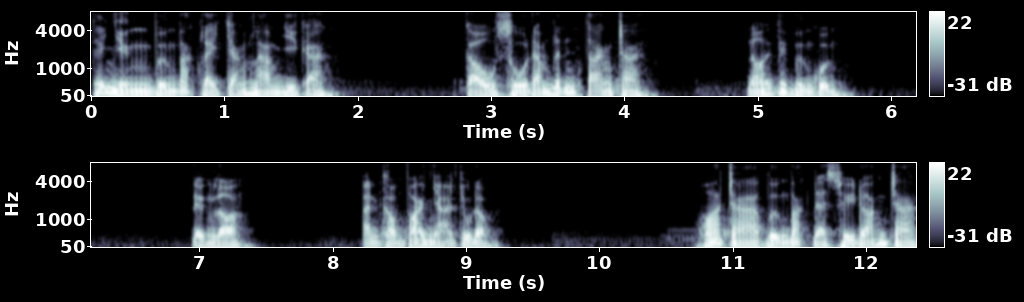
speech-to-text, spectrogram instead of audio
Thế nhưng Vương Bắc lại chẳng làm gì cả. Cậu xua đám lính tản ra, Nói với Vương Quân. Đừng lo, Anh không phá nhà chú đâu. Hóa ra Vương Bắc đã suy đoán ra.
